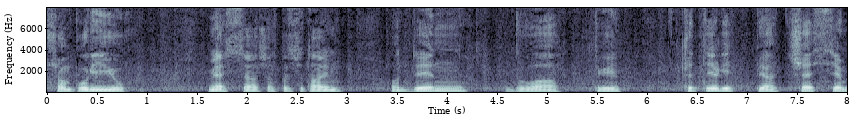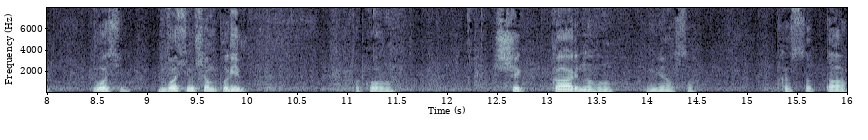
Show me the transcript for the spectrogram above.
шампурів. Місця, зараз почитаємо. Один, два, три, чотири, п'ять, шесть, сім, восім. Восім шампурів. Такого шикарного м'яса. Красота.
